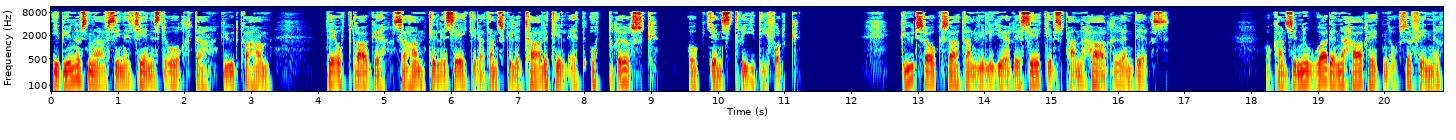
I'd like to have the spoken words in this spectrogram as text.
I begynnelsen av sine tjenesteår, da Gud ga ham det oppdraget, sa han til Esekiel at han skulle tale til et opprørsk og gjenstridig folk. Gud sa også at han ville gjøre Esekiels panne hardere enn deres. Og kanskje noe av denne hardheten også finner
